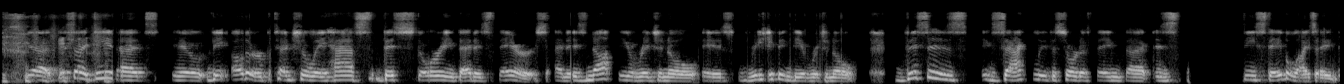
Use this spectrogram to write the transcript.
yeah, this idea that you know the other potentially has this story that is theirs and is not the original, is reshaping the original. This is exactly the sort of thing that is destabilizing,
